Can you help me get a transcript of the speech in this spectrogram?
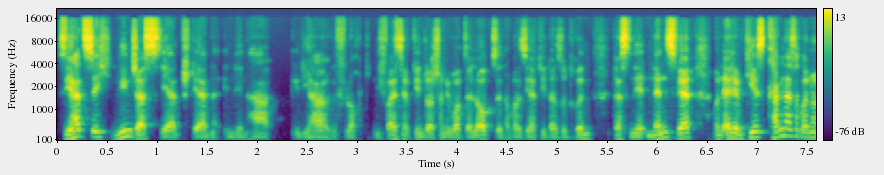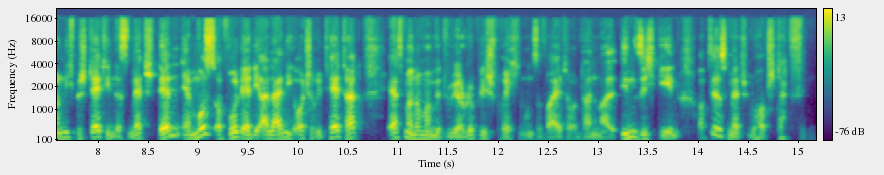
sie hat sich Ninja-Sterne in den Haar in die Haare geflochten. Ich weiß nicht, ob die in Deutschland überhaupt erlaubt sind, aber sie hat die da so drin. Das ist nennenswert. Und Adam Pierce kann das aber noch nicht bestätigen, das Match, denn er muss, obwohl er die alleinige Autorität hat, erstmal nochmal mit Rhea Ripley sprechen und so weiter und dann mal in sich gehen, ob dieses Match überhaupt stattfindet.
